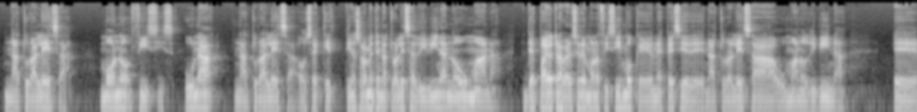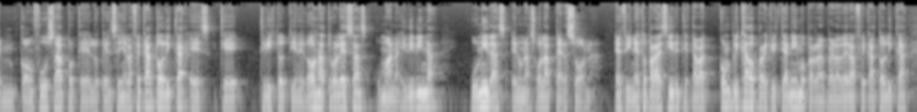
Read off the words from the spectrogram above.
naturaleza, monofisis, una naturaleza, o sea que tiene solamente naturaleza divina, no humana. Después hay otras versiones de monofisismo que es una especie de naturaleza humano-divina em, confusa porque lo que enseña la fe católica es que Cristo tiene dos naturalezas, humana y divina, unidas en una sola persona. En fin, esto para decir que estaba complicado para el cristianismo, para la verdadera fe católica,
